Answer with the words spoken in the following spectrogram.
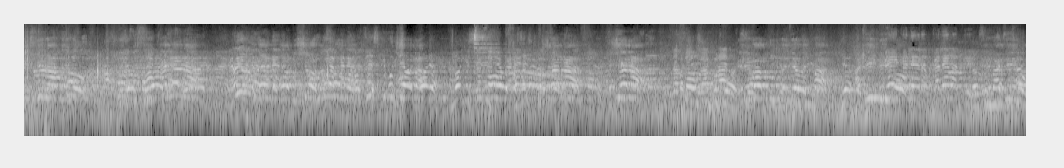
Вести надо его. Колено. Колено, вот еще. Поддержки будет делать, Боря. Ноги сильно делай, Еще раз. Еще раз. Засовывай, аккуратно. Перевод нужно делать, как? Один Бей перевод. коленом, колено бей. Переводи его.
